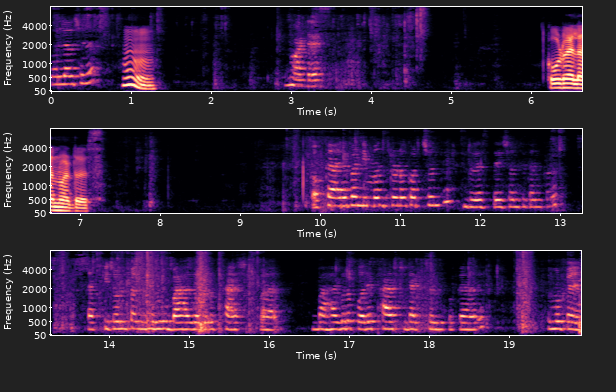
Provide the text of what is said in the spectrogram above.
ভালো আছে না হুম નોટ ડ્રેસ କୋଉଠୁ ହେଲା ନୂଆ ଡ୍ରେସ୍ କକା ଆରେ ବା ନିମନ୍ତ୍ରଣ କରିଛନ୍ତି ଡ୍ରେସ୍ ଦେଇଛନ୍ତି ତାଙ୍କର ଡାକିଛନ୍ତି ତାଙ୍କ ଘରକୁ ବାହାଘର ଫାଷ୍ଟ ବାହାଘର ପରେ ଫାଷ୍ଟ ଡାକିଛନ୍ତି କକା ଆରେ ମୋ ପାଇଁ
